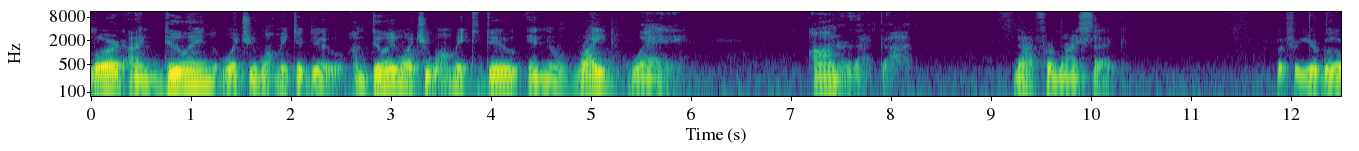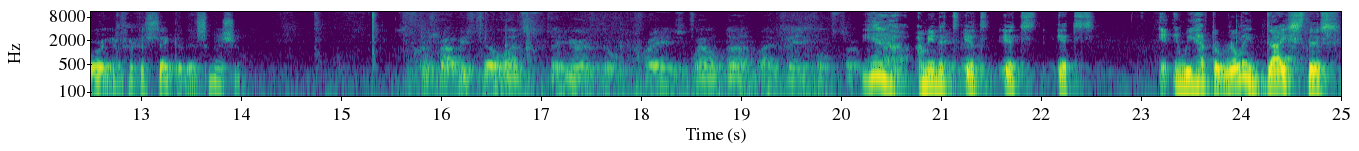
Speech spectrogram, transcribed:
Lord, I'm doing what you want me to do. I'm doing what you want me to do in the right way. Honor that, God. Not for my sake, but for your glory and for the sake of this mission. Probably still wants to hear the phrase, well done, my faithful servant. Yeah, I mean it's it's it's it's it, and we have to really dice this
